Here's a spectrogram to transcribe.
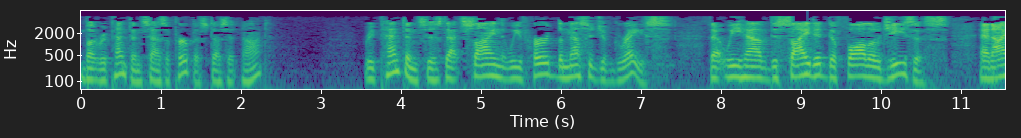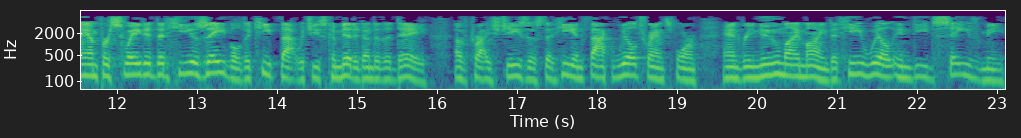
But repentance has a purpose, does it not? Repentance is that sign that we've heard the message of grace, that we have decided to follow Jesus, and I am persuaded that He is able to keep that which He's committed unto the day of Christ Jesus, that He in fact will transform and renew my mind, that He will indeed save me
